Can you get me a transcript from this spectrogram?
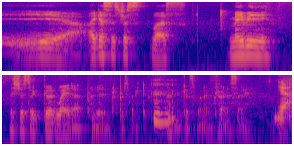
yeah i guess it's just less maybe it's just a good way to put it into perspective i think is what i'm trying to say Yeah.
